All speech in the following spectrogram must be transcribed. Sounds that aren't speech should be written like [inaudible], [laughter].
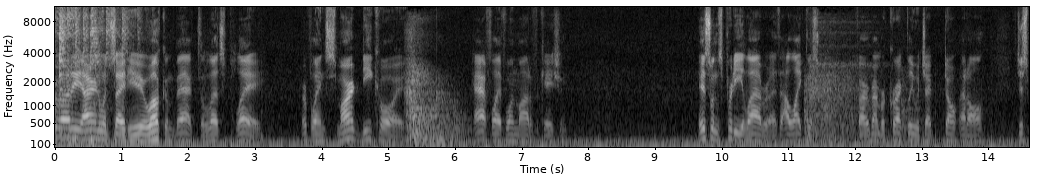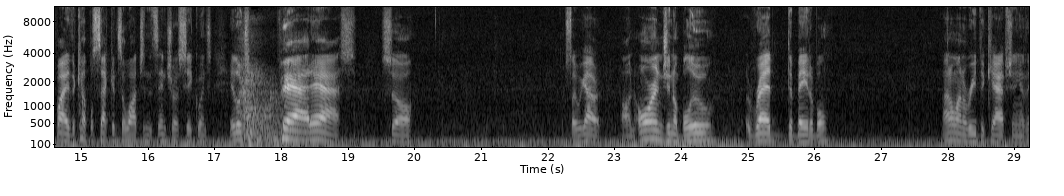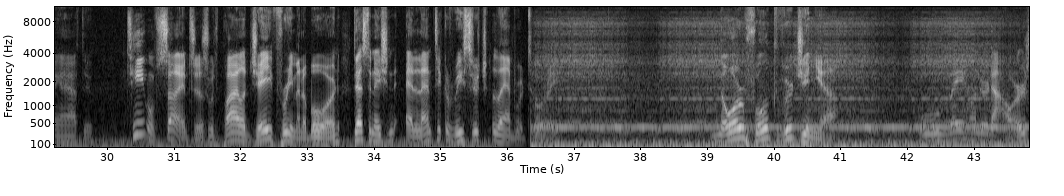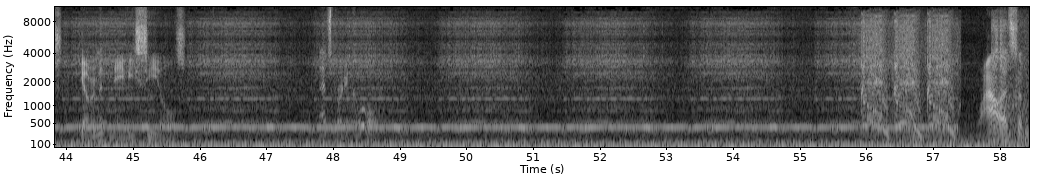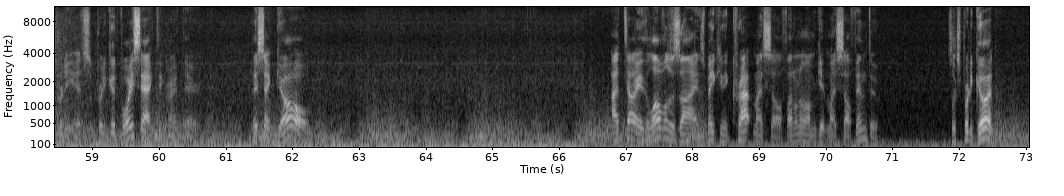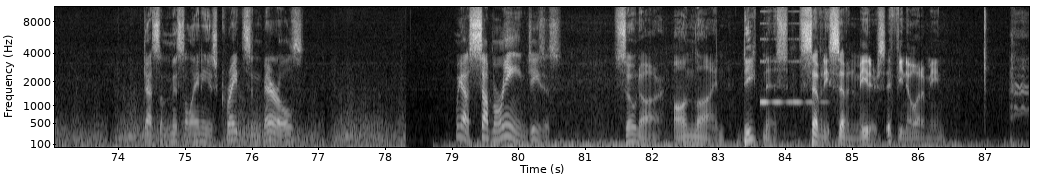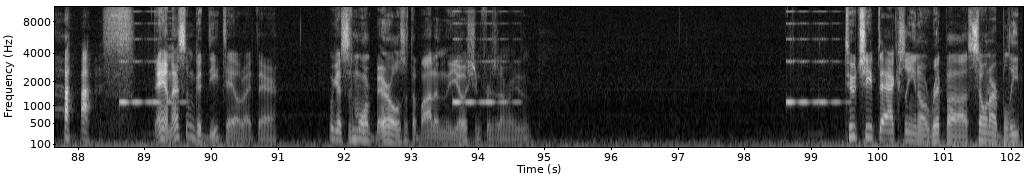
everybody, Ironwood Side here. Welcome back to Let's Play. We're playing Smart Decoy. Half-Life 1 modification. This one's pretty elaborate. I, I like this one, if I remember correctly, which I don't at all. Just by the couple seconds of watching this intro sequence, it looks badass. So, looks like we got an orange and a blue, red debatable. I don't want to read the captioning. I think I have to. Team of scientists with pilot Jay Freeman aboard. Destination Atlantic Research Laboratory. Norfolk, Virginia. Over 800 hours. Government Navy SEALs. That's pretty cool. That's a pretty that's a pretty good voice acting right there. They said go. I tell you, the level design is making me crap myself. I don't know what I'm getting myself into. This looks pretty good. Got some miscellaneous crates and barrels. We got a submarine, Jesus. Sonar online. Deepness 77 meters, if you know what I mean. [laughs] Damn, that's some good detail right there. We got some more barrels at the bottom of the ocean for some reason. Too cheap to actually, you know, rip a sonar bleep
